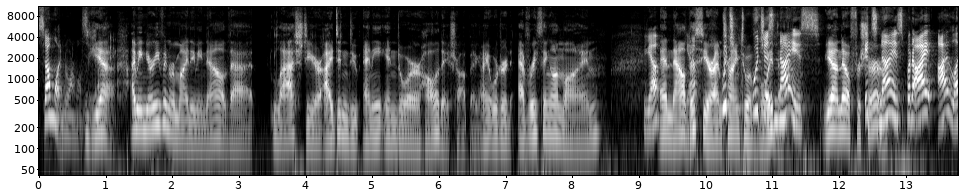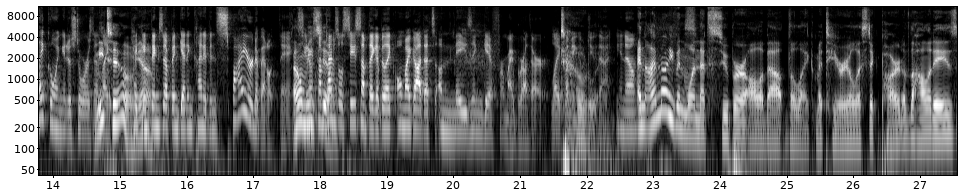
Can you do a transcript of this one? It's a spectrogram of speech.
somewhat normalcy. Yeah. think. I mean, you're even reminding me now that last year I didn't do any indoor holiday shopping. I ordered everything online. Yep. And now yep. this year I'm Which- trying to avoid which is that. nice. Yeah, no, for sure. It's nice, but I I like going into stores and Me like too, picking yeah. things up and getting kind of inspired about things. Oh, you know, sometimes too. I'll see something I'll be like, "Oh my god, that's an amazing gift for my brother." Like, let me go do that, you know? And I'm not even one that's super all about the like materialistic part of the holidays.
